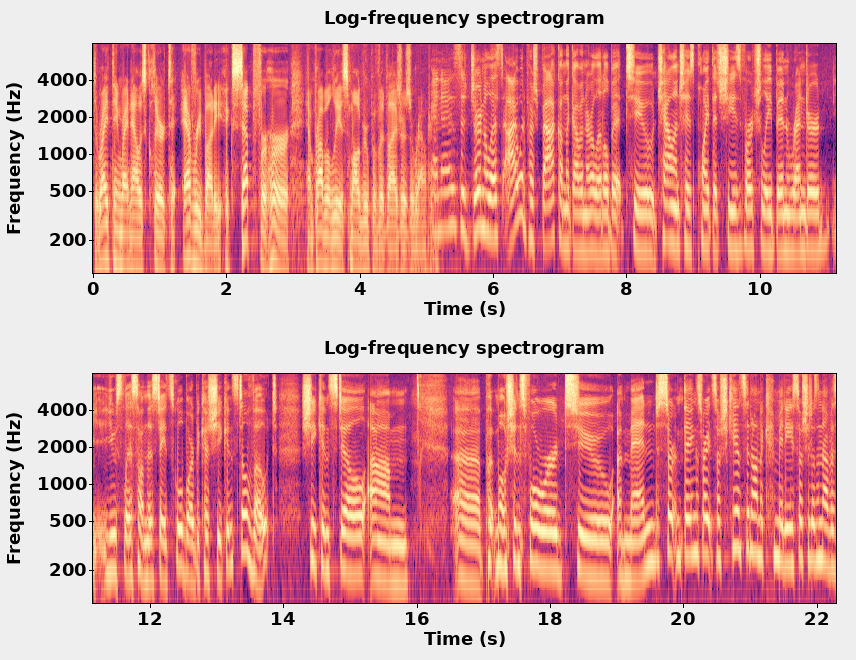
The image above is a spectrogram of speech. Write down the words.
The right thing right now is clear to everybody except for her and probably a small group of advisors around her. And as a journalist, I would push back on the governor a little bit to challenge his point that she's virtually been rendered useless on the state school board because she can still vote. She can still. Um, uh, put motions forward to amend certain things, right? So she can't sit on a committee, so she doesn't have a,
